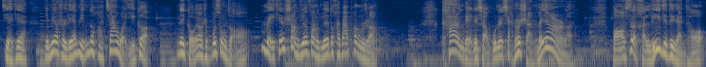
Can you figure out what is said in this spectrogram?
姐姐，你们要是联名的话，加我一个。那狗要是不送走，每天上学放学都害怕碰上。”看给这小姑娘吓成什么样了？宝四很理解的点头，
